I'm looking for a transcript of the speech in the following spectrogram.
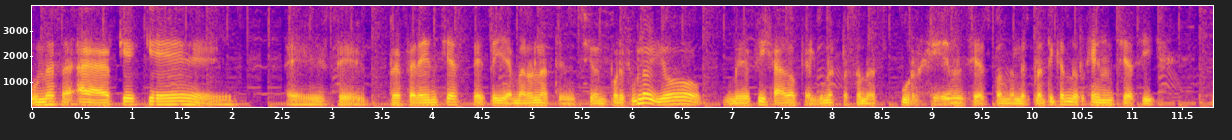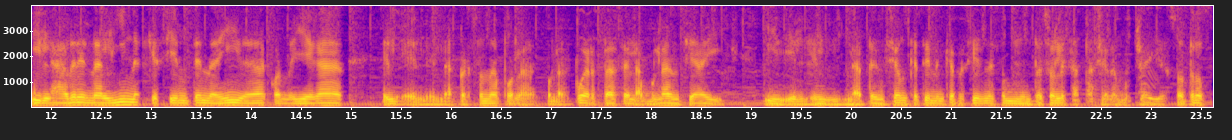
unas a, a- qué, qué eh, este, referencias te, te llamaron la atención. Por ejemplo, yo me he fijado que algunas personas urgencias, cuando les platican de urgencias y, y la adrenalina que sienten ahí, ¿verdad? Cuando llega el- el- la persona por, la, por las puertas de la ambulancia y, y el- la atención que tienen que recibir en ese momento, eso les apasiona mucho a ellos. Otros,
